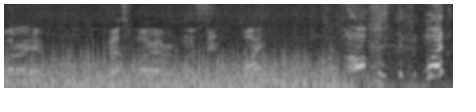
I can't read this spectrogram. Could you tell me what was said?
water right here. Best water ever. Wanna see? Why? Oh, what?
